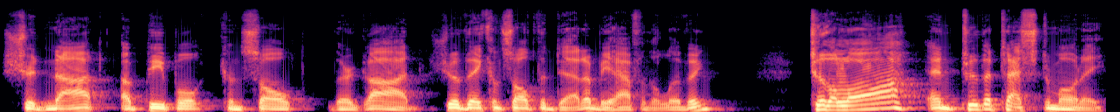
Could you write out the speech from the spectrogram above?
should not a people consult their God? Should they consult the dead on behalf of the living? To the law and to the testimony,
